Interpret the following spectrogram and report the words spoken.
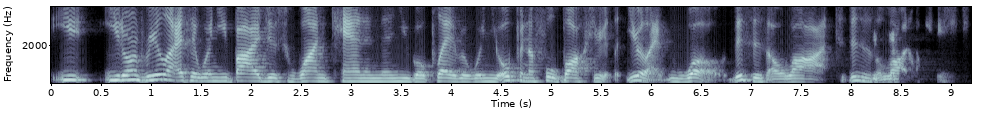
you you don't realize it when you buy just one can and then you go play but when you open a full box you're, you're like whoa this is a lot. This is a lot of waste.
